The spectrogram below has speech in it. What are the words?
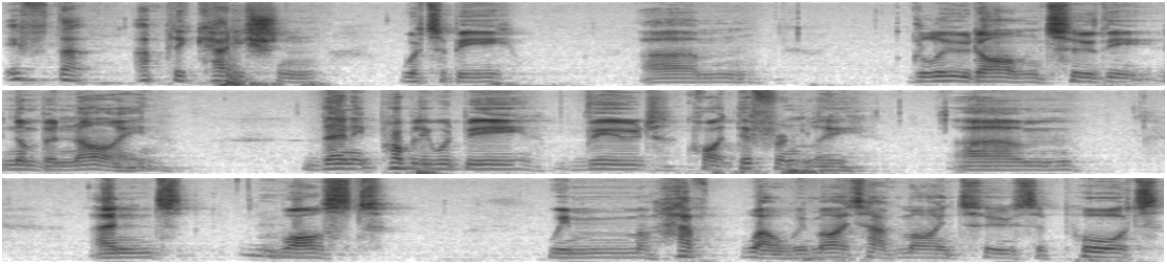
if that application were to be um, glued on to the number nine, then it probably would be viewed quite differently. Um, and whilst we have, well, we might have mind to support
